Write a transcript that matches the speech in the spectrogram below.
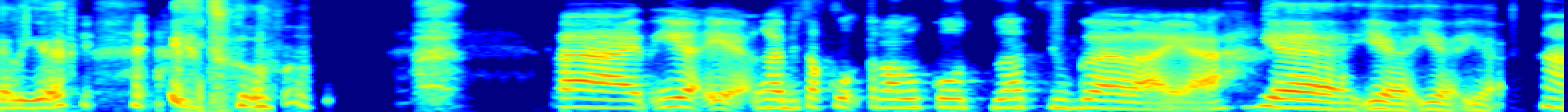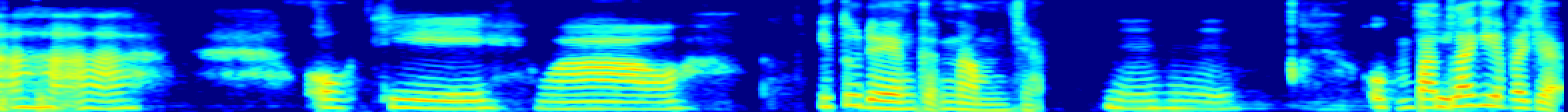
kali ya. Itu. Right. Iya iya. Nggak bisa terlalu cold blood juga lah ya. Iya iya iya iya. Oke. Wow. Itu udah yang keenam cak mm-hmm. okay. empat lagi apa cak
